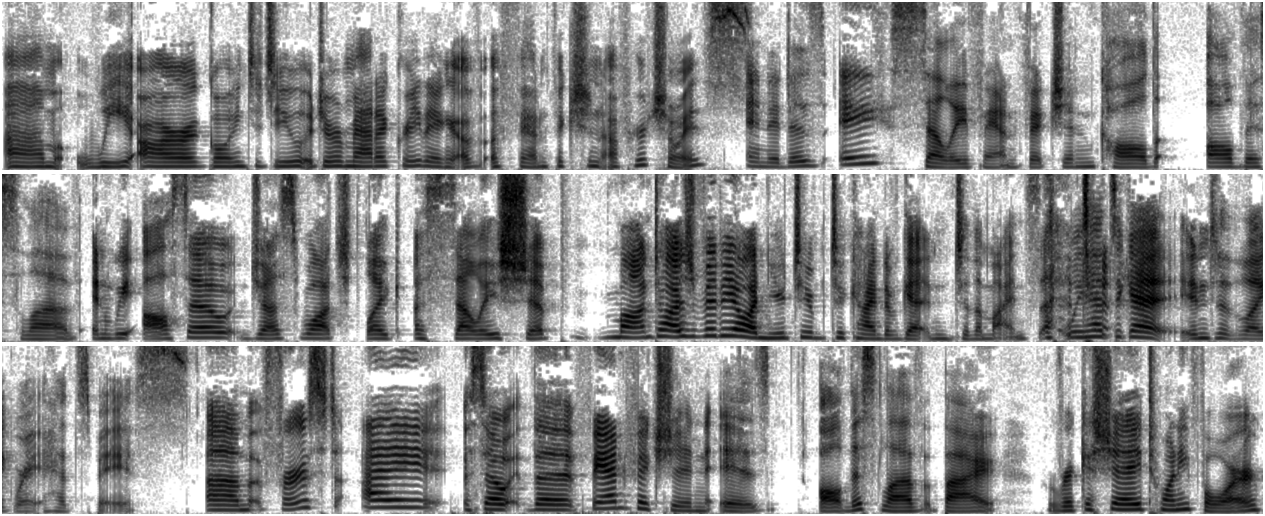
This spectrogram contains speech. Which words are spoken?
Um, we are going to do a dramatic reading of a fan fiction of her choice. And it is a Selly fan fiction called All This Love. And we also just watched like a Selly ship montage video on YouTube to kind of get into the mindset. We had to get into the like right headspace. Um, first, I so the fan fiction is All This Love by Ricochet24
